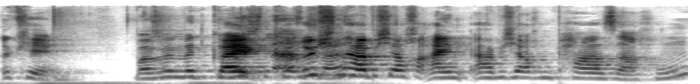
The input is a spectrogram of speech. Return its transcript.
Okay. Wollen wir mit Gerüchen Bei Gerüchen habe ich, auch ein, hab ich auch ein paar Sachen.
